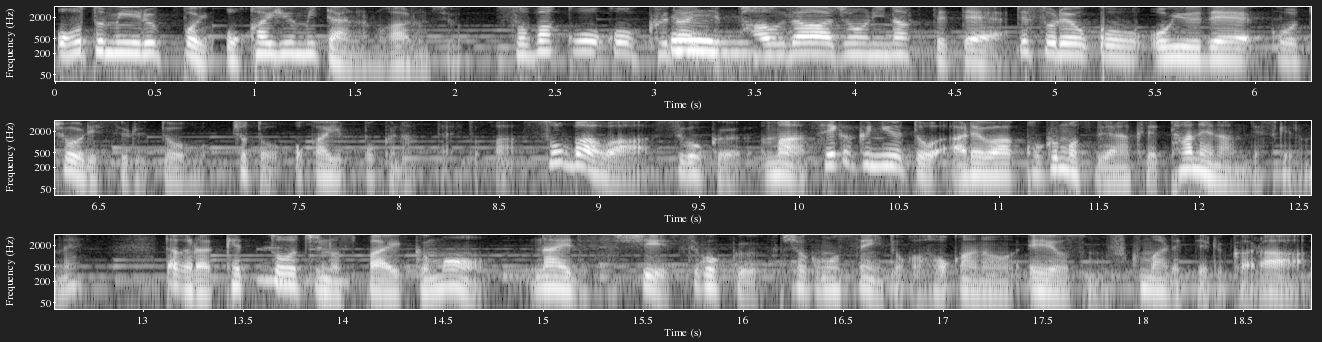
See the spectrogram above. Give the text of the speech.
オートミールっぽいおかゆみたいなのがあるんですよ。そば粉をこう砕いてうんパウダー状になっててでそれをこうお湯でこう調理するとちょっとおかゆっぽくなったりとか。そばはすごくまあ正確に言うとあれは穀物じゃなくて種なんですけどねだから血糖値のスパイクもないですしすごく食物繊維とか他の栄養素も含まれてるから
